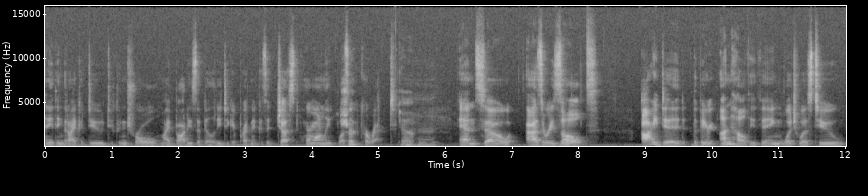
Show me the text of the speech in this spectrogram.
anything, that I could do to control my body's ability to get pregnant because it just hormonally wasn't correct. Yeah. And so as a result, I did the very unhealthy thing, which was to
